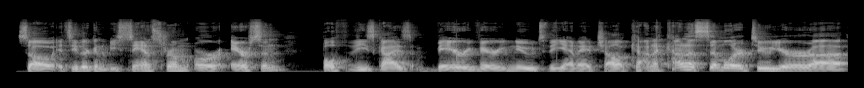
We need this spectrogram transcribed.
So it's either going to be Sandstrom or Ersson. Both of these guys very, very new to the NHL, kind of, kind of similar to your uh,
